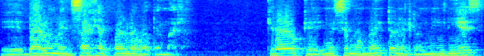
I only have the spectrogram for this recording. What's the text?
eh, dar un mensaje al pueblo de Guatemala. Creo que en ese momento, en el 2010,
